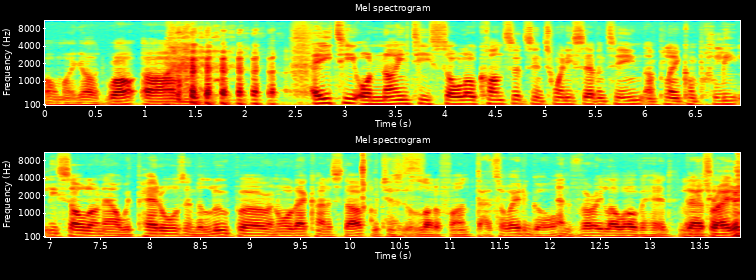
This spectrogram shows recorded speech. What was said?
Oh my God! Well, um, 80 or 90 solo concerts in 2017. I'm playing completely solo now with pedals and the looper and all that kind of stuff, which is a lot of fun That's a way to go. and very low overhead. That's right. you.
